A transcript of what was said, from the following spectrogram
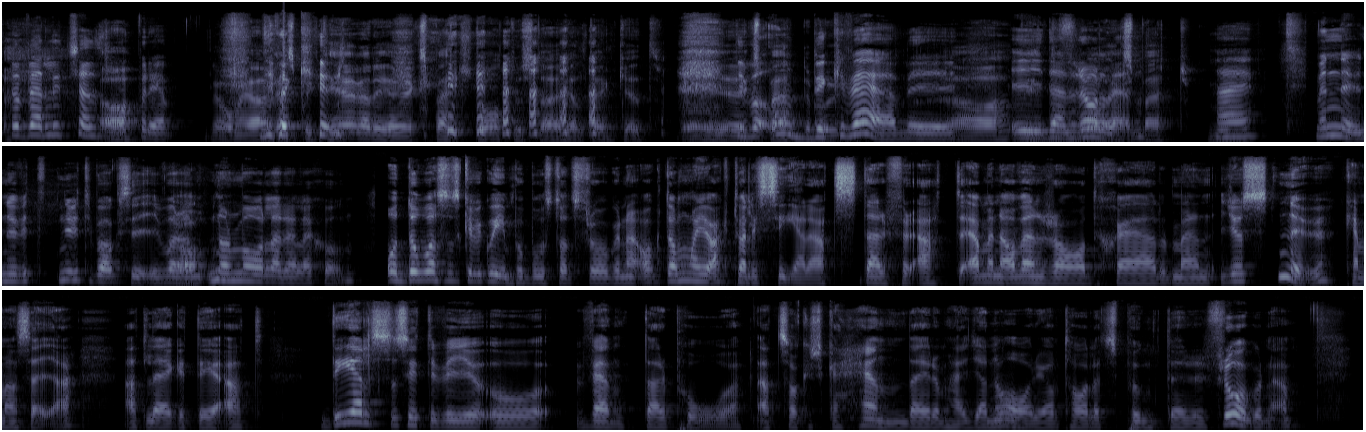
Jag var väldigt känslig Ja. på det. Ja, men jag Det kul. respekterade er expertstatus där helt enkelt. Du var experter på- obekväm i, Ja, i den rollen. Expert. Mm. Nej, men nu, nu är vi, nu är vi tillbaka i vår Ja. normala relation. Och då så ska vi gå in på bostadsfrågorna och de har ju aktualiserats därför att, ja men av en rad skäl, men just nu kan man säga att läget är att dels så sitter vi ju och väntar på att saker ska hända i de här januariavtalets punkter-frågorna.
